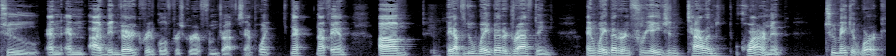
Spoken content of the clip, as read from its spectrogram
to and and I've been very critical of Chris Grier from draft standpoint. Nah, not fan. Um, they'd have to do way better drafting and way better in free agent talent acquirement to make it work.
